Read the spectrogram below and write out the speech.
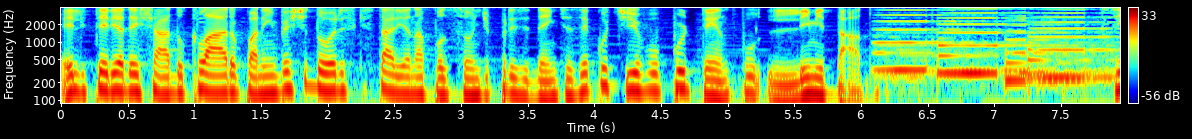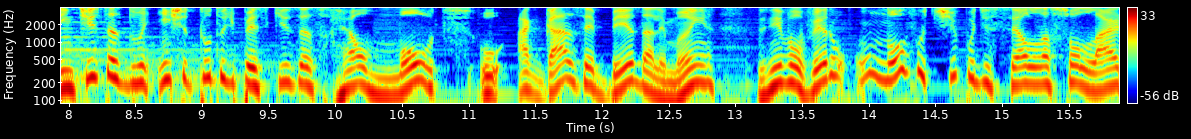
ele teria deixado claro para investidores que estaria na posição de presidente executivo por tempo limitado. Cientistas do Instituto de Pesquisas Helmholtz, o HZB da Alemanha, desenvolveram um novo tipo de célula solar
